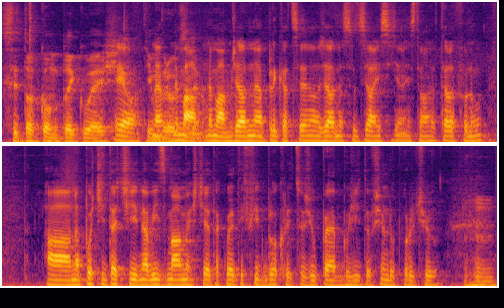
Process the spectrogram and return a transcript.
si to komplikuješ jo, tím ne, nemám, nemám žádné aplikace na žádné sociální sítě nainstalované v telefonu. A na počítači navíc mám ještě takové ty feed blockery, což úplně boží, to všem doporučuji. Mm-hmm.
